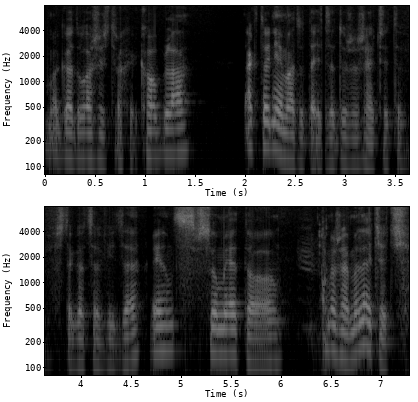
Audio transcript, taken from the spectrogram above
mogę odłożyć trochę kobla. Tak to nie ma tutaj za dużo rzeczy, z tego co widzę, więc w sumie to możemy lecieć.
